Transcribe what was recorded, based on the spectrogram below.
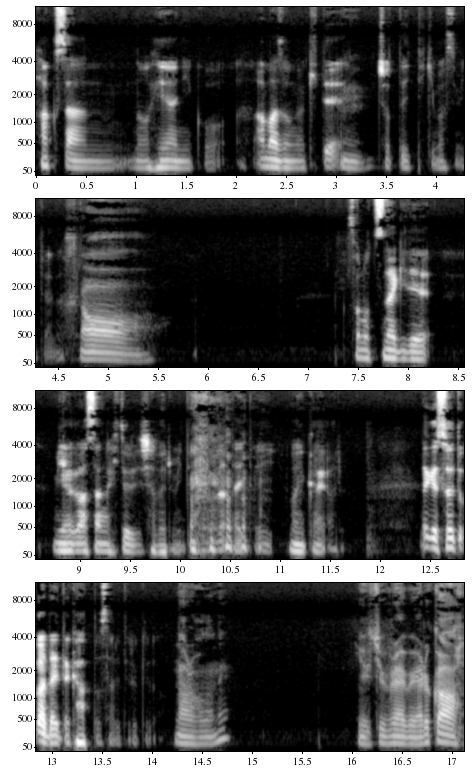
ハクさんの部屋にこう、Amazon が来て、うん。ちょっと行ってきますみたいな。そのつなぎで宮川さんが一人で喋るみたいなのが 大体毎回ある。だけどそういうとこは大体カットされてるけど。なるほどね。YouTube ライブやるか。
